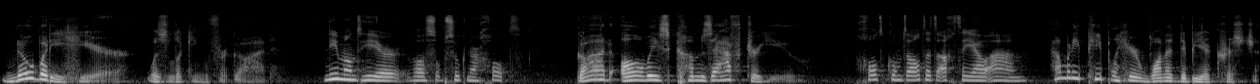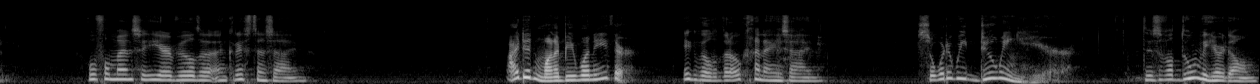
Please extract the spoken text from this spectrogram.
Nobody here was looking for God. Niemand hier was op zoek naar God. God always comes after you. God komt altijd achter jou aan. How many people here wanted to be a Christian? Hoeveel mensen hier wilden een christen zijn? I didn't want to be one either. Ik wilde er ook geen een zijn. So, what are we doing here? Dus wat doen we hier dan?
